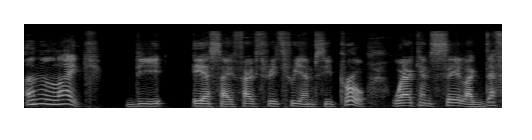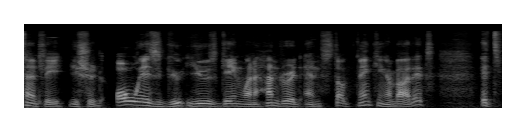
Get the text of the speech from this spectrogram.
unlike the ASI 533MC Pro, where I can say like definitely you should always use gain 100 and stop thinking about it, it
